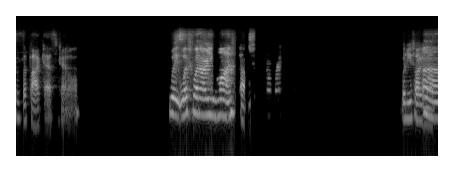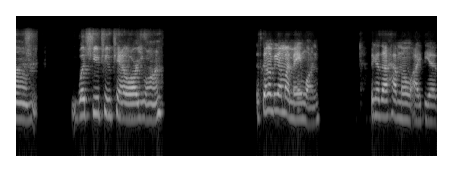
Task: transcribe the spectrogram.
is a podcast channel. Wait, which one are you on? What are you talking about? Um, which YouTube channel are you on? It's gonna be on my main one because I have no idea.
